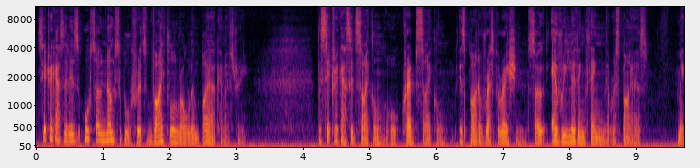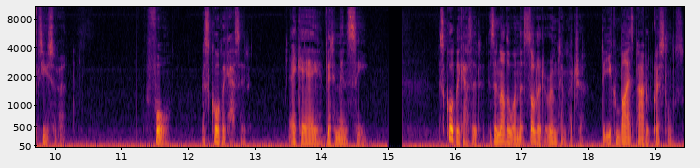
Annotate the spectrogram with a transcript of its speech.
Citric acid is also notable for its vital role in biochemistry. The citric acid cycle, or Krebs cycle, is part of respiration, so every living thing that respires makes use of it. 4. Ascorbic acid, aka vitamin C. Ascorbic acid is another one that's solid at room temperature, that you can buy as powdered crystals.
